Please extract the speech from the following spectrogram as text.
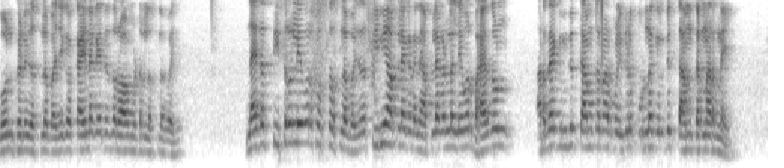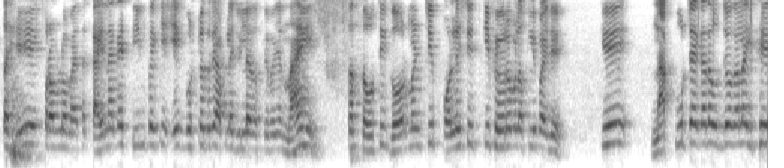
गोन असलं पाहिजे किंवा काही ना काही त्याचं रॉ मटेरियल असलं पाहिजे. नाही तर तिसरं लेबर स्वस्त असलं पाहिजे. तर तिन्ही आपल्याकडे नाही. आपल्याकडलं लेबर बाहेर जाऊन अर्ध्या किमतीत काम करणार पण इकडे पूर्ण किमतीत काम करणार नाही. तर हे एक प्रॉब्लेम आहे. तर काही ना काही तीनपैकी एक गोष्ट तरी आपल्या जिल्ह्यात असली पाहिजे नाही तर चौथी गव्हर्नमेंटची पॉलिसी इतकी फेवरेबल असली पाहिजे की नागपूरच्या एखाद्या उद्योगाला इथे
